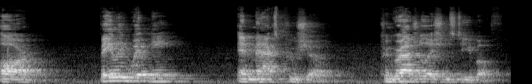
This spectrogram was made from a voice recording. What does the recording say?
are Bailey Whitney and Max Pusho. Congratulations to you both.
